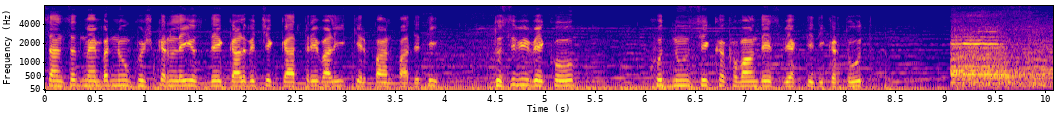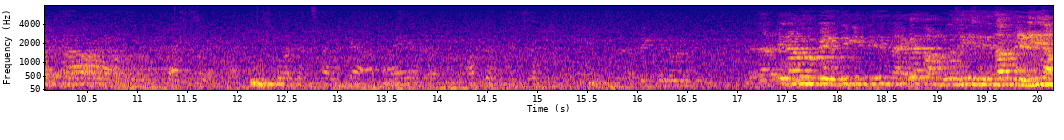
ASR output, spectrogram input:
ਸੰਸਦ ਮੈਂਬਰ ਨੂੰ ਖੁਸ਼ ਕਰਨ ਲਈ ਉਸ ਦੇ ਗਲ ਵਿੱਚ ਗਾਤਰੇ ਵਾਲੀ ਕਿਰਪਾਨ ਪਾ ਦਿੱਤੀ। ਤੁਸੀਂ ਵੀ ਵੇਖੋ, ਖੁਦ ਨੂੰ ਸਿੱਖ ਖਵਾਉਂਦੇ ਇਸ ਵਿਅਕਤੀ ਦੀ ਕਰਤੂਤ। ਇਹਨਾਂ ਨੂੰ ਬੇਨਤੀ ਕੀਤੀ ਸੀ, ਮੈਂ ਕਿਹਾ ਤੁਹਾਨੂੰ ਅਸੀਂ ਸ੍ਰੀ ਸਾਹਿਬ ਦੇਣੀ ਆ।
